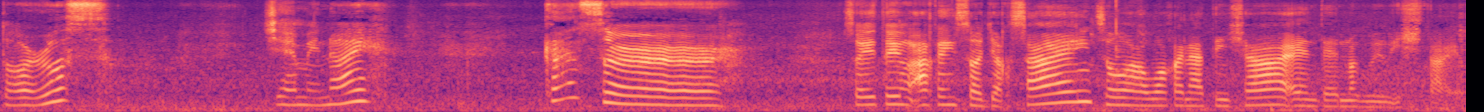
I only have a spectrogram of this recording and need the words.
Taurus, Gemini, Cancer. So, ito yung aking zodiac sign. So, hawakan natin siya and then magwi-wish tayo.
